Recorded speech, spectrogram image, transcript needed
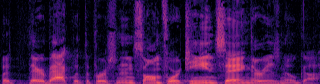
but they're back with the person in Psalm 14 saying, There is no God.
